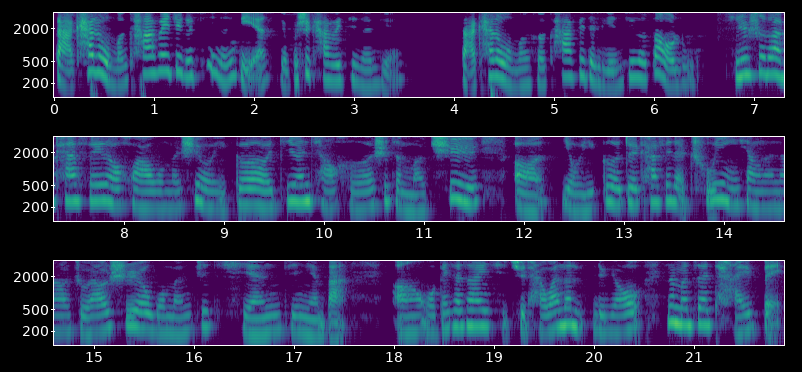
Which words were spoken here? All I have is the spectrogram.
打开了我们咖啡这个技能点，也不是咖啡技能点，打开了我们和咖啡的连接的道路。其实说到咖啡的话，我们是有一个机缘巧合，是怎么去呃有一个对咖啡的初印象的呢？主要是我们之前几年吧。嗯，我跟香香一起去台湾的旅游，那么在台北，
